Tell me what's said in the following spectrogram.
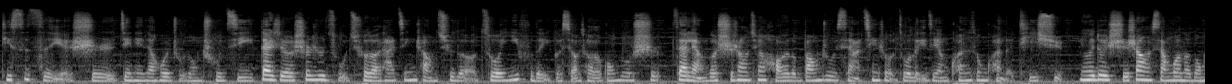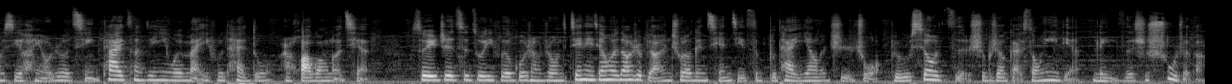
第四次也是今天将会主动出击，带着摄制组去了他经常去的做衣服的一个小小的工作室，在两个时尚圈好友的帮助下，亲手做了一件宽松款的 T 恤。因为对时尚相关的东西很有热情，他还曾经因为买衣服太多而花光了钱。所以这次做衣服的过程中，菅田将晖倒是表现出了跟前几次不太一样的执着，比如袖子是不是要改松一点，领子是竖着的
